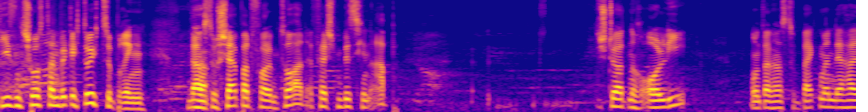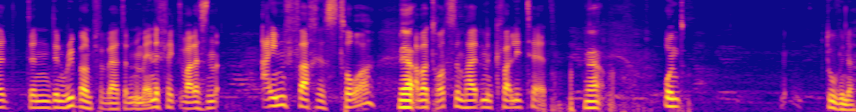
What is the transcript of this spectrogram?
diesen Schuss dann wirklich durchzubringen. Da Ja. hast du Shepard vor dem Tor, der fällt ein bisschen ab, stört noch Olli und dann hast du Beckmann, der halt den, den Rebound verwertet. Und im Endeffekt war das ein einfaches Tor, Ja. aber trotzdem halt mit Qualität. ja. Und du wieder.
